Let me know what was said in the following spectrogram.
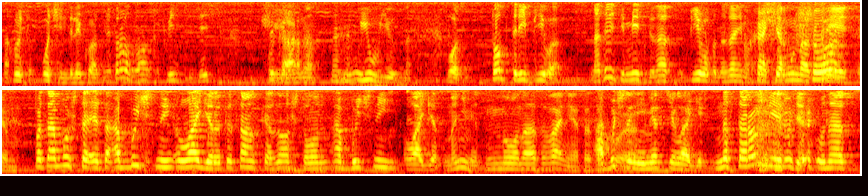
находится очень далеко от метро, но, как видите, здесь шикарно и уютно. Вот, топ-3 пива. На третьем месте у нас пиво под названием Хакер Почему на третьем? потому что это обычный лагерь, и ты сам сказал, что он обычный лагерь, но немецкий. Но название это Обычный немецкий лагерь. На втором месте у нас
